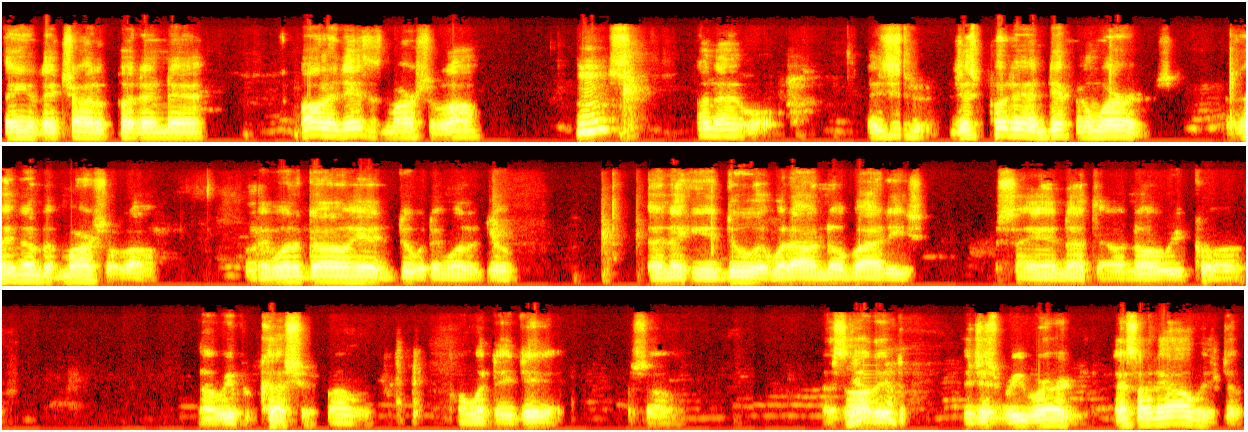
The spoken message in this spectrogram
thing that they're trying to put in there, all it is is martial law. Mm-hmm. It's just just put in different words. It ain't nothing but martial law. When they want to go ahead and do what they want to do and they can do it without nobody's saying nothing or no record, no repercussion from from what they did. So that's all they do. They just reword. That's all they always do.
